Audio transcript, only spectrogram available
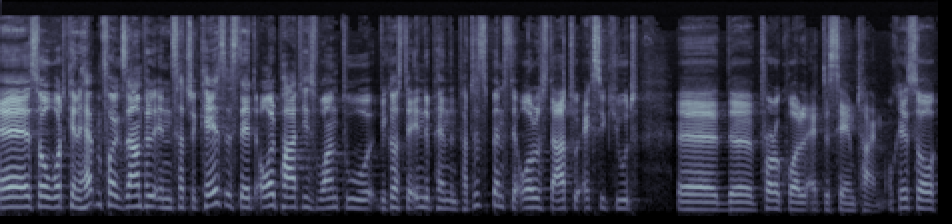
Uh, so what can happen, for example, in such a case is that all parties want to, because they're independent participants, they all start to execute uh, the protocol at the same time. Okay, so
